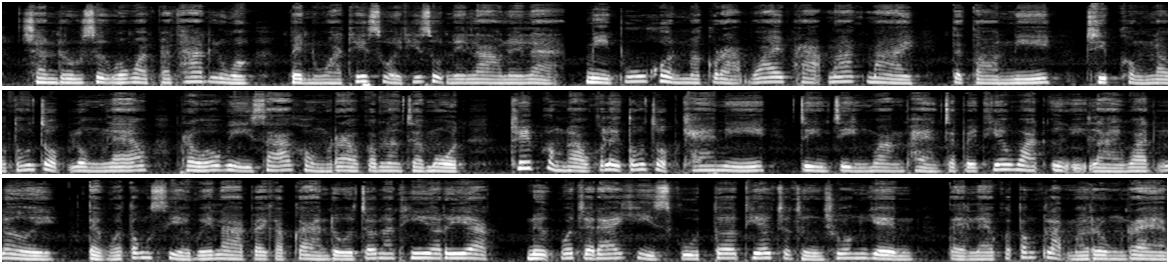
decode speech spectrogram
ๆ ฉันรู้สึกว่าวัดพระธาตุหลวง เป็นวัดที่สวยที่สุดในลาวเลยแหละ มีผู้คนมากราบไหว้พระมากมาย แต่ตอนนี้ทริปของเราต้องจบลงแล้ว เพราะว่าวีซ่าของเรากำลังจะหมดทริปของเราก็เลยต้องจบแค่นี้ จริง ๆ วางแผนจะไปเที่ยววัดอื่นอีกหลายวัดเลย แต่ว่าต้องเสียเวลาไปกับการโดนเจ้าหน้าที่เรียก นึกว่าจะได้ขี่สกูตเตอร์เที่ยวจนถึงช่วงเย็น แต่แล้วก็ต้องกลับมาโรงแรม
